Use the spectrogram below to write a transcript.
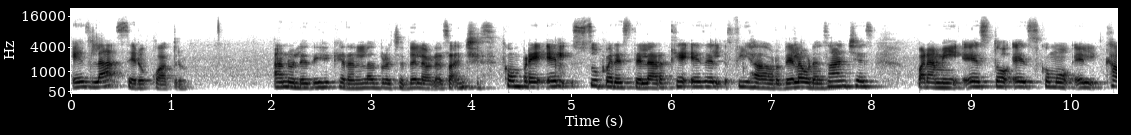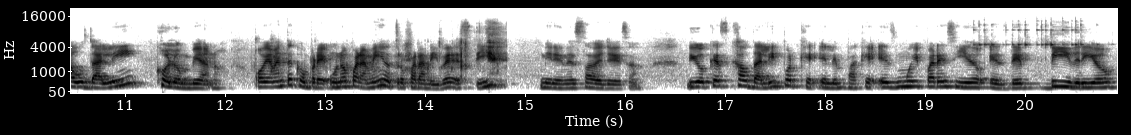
es la 04. Ah, no les dije que eran las brochas de Laura Sánchez. Compré el Super Estelar que es el fijador de Laura Sánchez. Para mí esto es como el caudalí colombiano. Obviamente compré uno para mí y otro para mi bestie. Miren esta belleza. Digo que es caudalí porque el empaque es muy parecido, es de vidrio.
